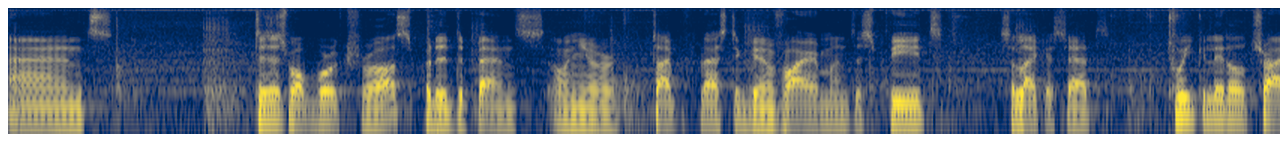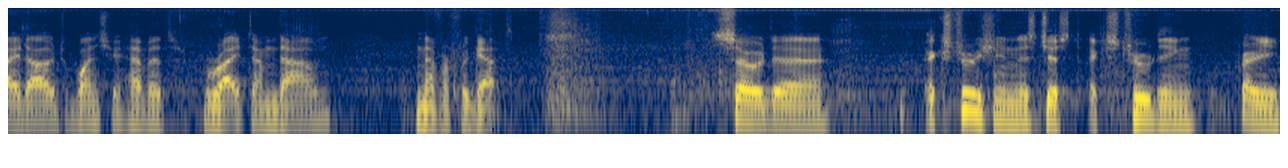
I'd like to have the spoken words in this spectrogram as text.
and this is what works for us, but it depends on your type of plastic, the environment, the speed. So like I said, tweak a little, try it out. Once you have it, write them down, never forget. So the extrusion is just extruding very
